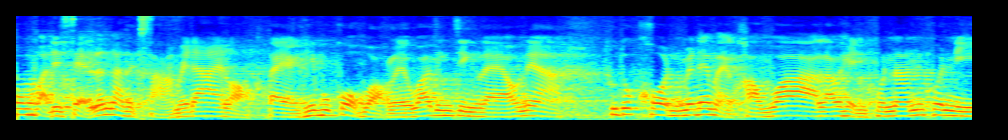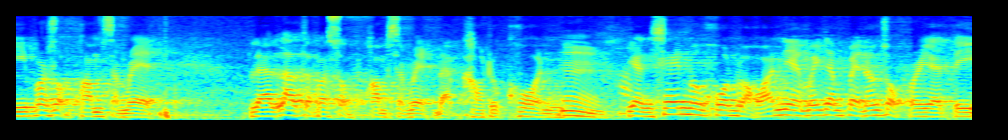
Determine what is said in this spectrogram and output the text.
คงปฏิเสธเรื่องการศึกษาไม่ได้หรอก แต่อย่างที่บุโกะบอกเลยว่าจริง ๆ แล้วเนี่ยทุกๆคนไม่ได้หมายความว่าเราเห็นคนนั้นคนนี้ประสบความสำเร็จ และเราจะประสบความสำเร็จแบบเขาทุกคน อย่างเช่นบางคนบอกว่าเนี่ยไม่จำเป็นต้องจบปริญญาตรี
